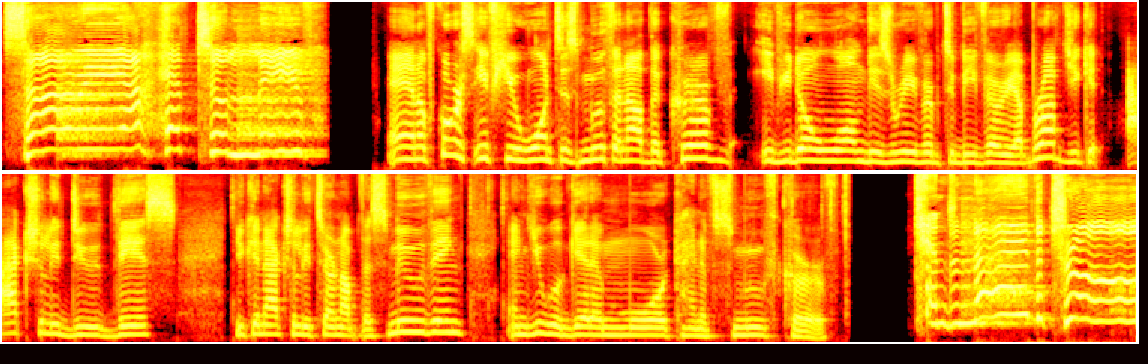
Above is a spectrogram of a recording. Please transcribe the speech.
Sorry I had to leave. And of course, if you want to smoothen out the curve, if you don't want this reverb to be very abrupt, you can actually do this. You can actually turn up the smoothing and you will get a more kind of smooth curve. Can't deny the truth.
